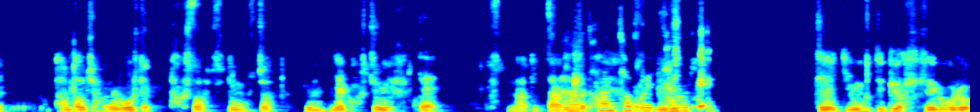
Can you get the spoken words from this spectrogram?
яг том том жоо яг өөртөө тогсон хувцас дүнсч энэ яг орчин үеийнхтэй одоо загварлаг тухайн цуг цаг үе. Тэгээ тэнгуүтээ би болохоор өөрөө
